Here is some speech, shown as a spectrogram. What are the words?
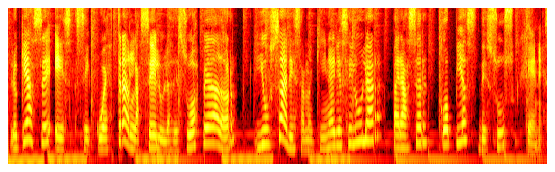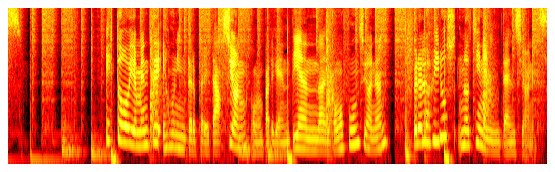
Lo que hace es secuestrar las células de su hospedador y usar esa maquinaria celular para hacer copias de sus genes. Esto obviamente es una interpretación, como para que entiendan cómo funcionan, pero los virus no tienen intenciones,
